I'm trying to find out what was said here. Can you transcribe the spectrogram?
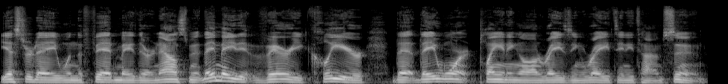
yesterday when the fed made their announcement they made it very clear that they weren't planning on raising rates anytime soon.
